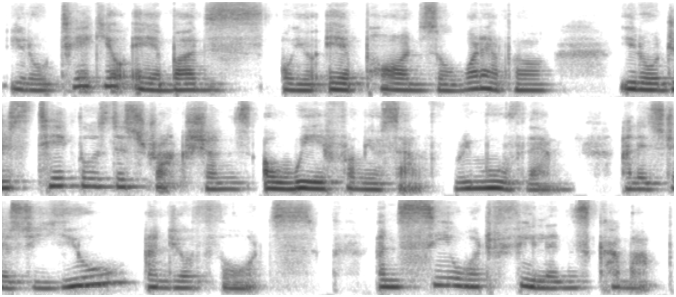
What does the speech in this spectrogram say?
You know, take your earbuds or your AirPods or whatever. You know, just take those distractions away from yourself, remove them. And it's just you and your thoughts and see what feelings come up.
